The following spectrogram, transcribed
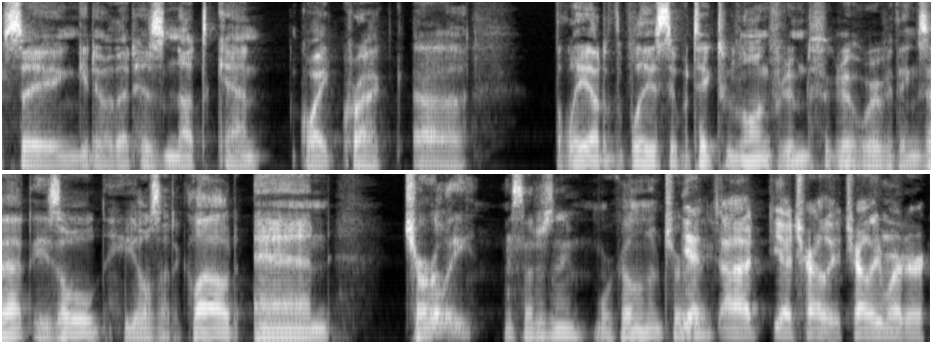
saying, you know, that his nut can't quite crack uh, the layout of the place. It would take too long for him to figure out where everything's at. He's old. He yells at a cloud, and Charlie is that his name? We're calling him Charlie. Yeah, uh, yeah, Charlie, Charlie Murder,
